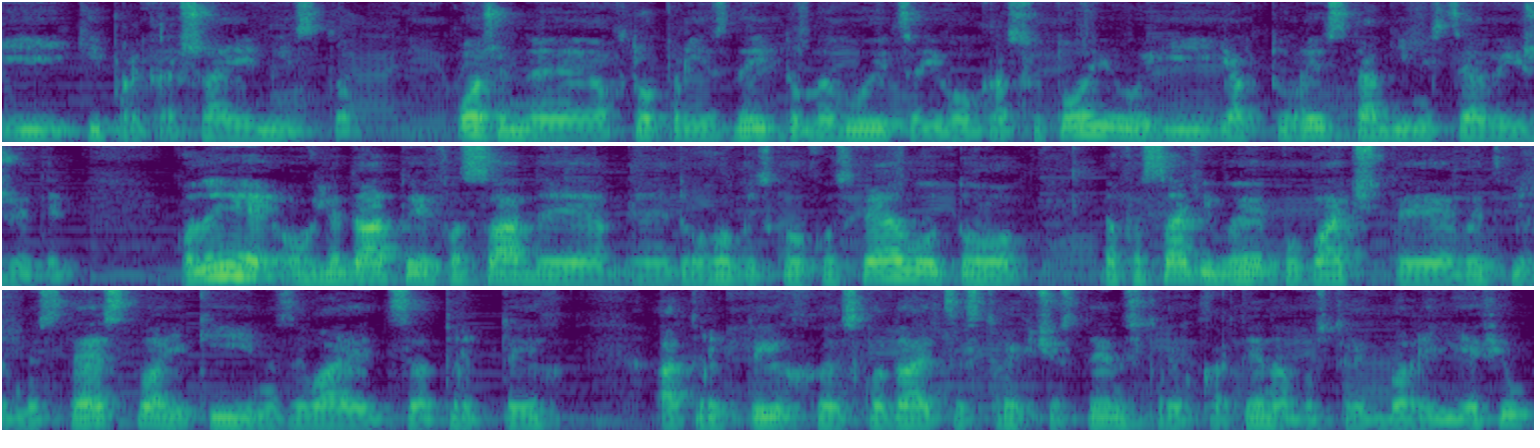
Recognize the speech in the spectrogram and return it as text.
і який прикрашає місто. Кожен, е, хто приїздить, то милується його красотою, і як турист, так і місцевий житель. Коли оглядати фасади е, Дрогобицького костелу, то на фасаді ви побачите витвір мистецтва, який називається триптих. А триптих складається з трьох частин, з трьох картин або з трьох барельєфів.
